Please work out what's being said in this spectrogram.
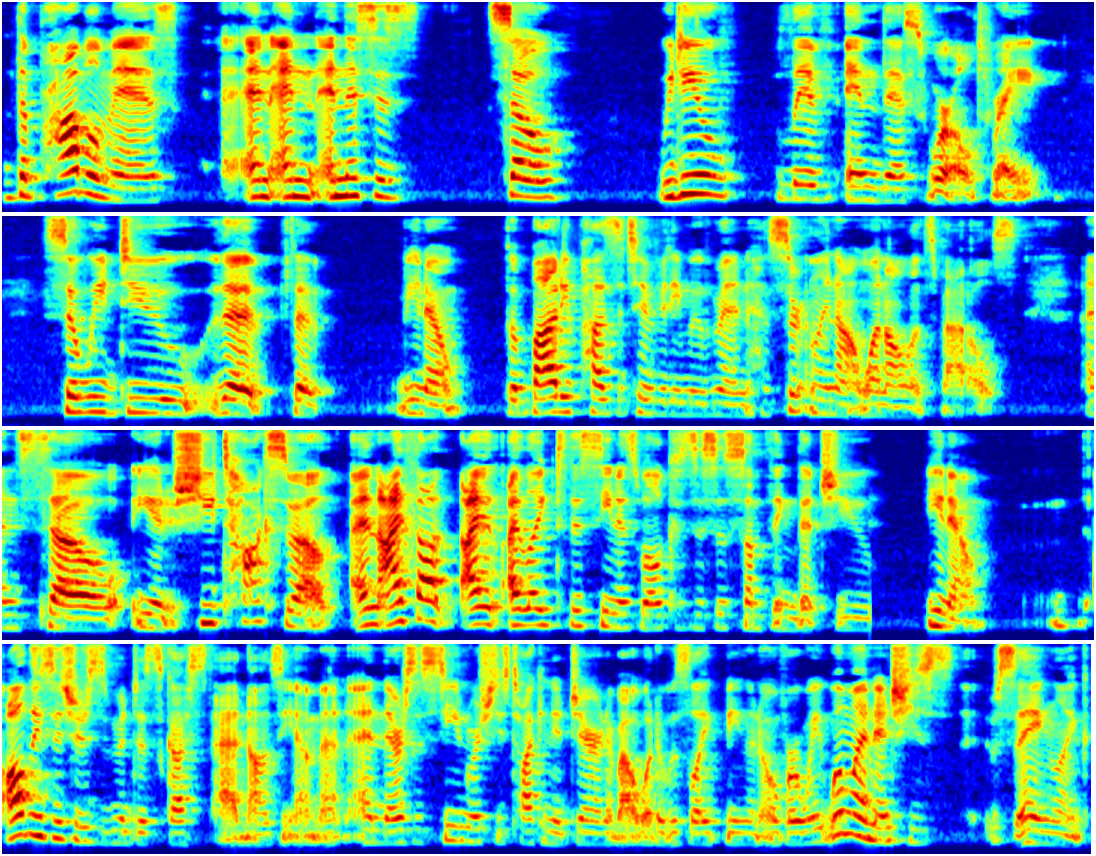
the problem is, and and and this is so we do live in this world, right? So we do the the you know the body positivity movement has certainly not won all its battles. And so, you know, she talks about, and I thought I, I liked this scene as well because this is something that you, you know, all these issues have been discussed ad nauseum, and, and there's a scene where she's talking to Jern about what it was like being an overweight woman, and she's saying like,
